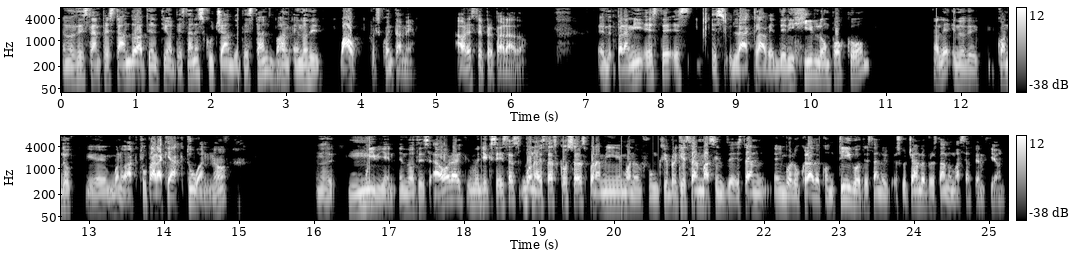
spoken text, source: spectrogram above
Entonces están prestando atención, te están escuchando, te están, entonces, wow, pues cuéntame. Ahora estoy preparado. Para mí, este es, es la clave, dirigirlo un poco, ¿vale? Entonces, cuando, eh, bueno, para que actúan, ¿no? muy bien. Entonces, ahora, yo que sé, estas, bueno, estas cosas para mí, bueno, siempre que están más, están involucrados contigo, te están escuchando, prestando más atención.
